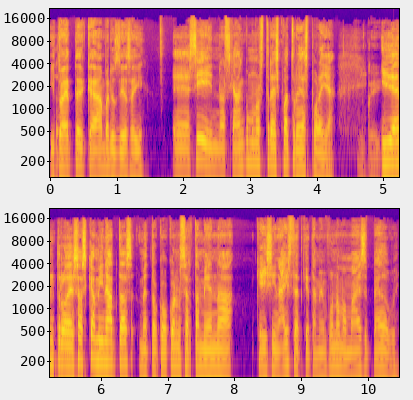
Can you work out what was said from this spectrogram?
Y todavía te quedaban varios días ahí. Eh, sí, nos quedan como unos tres, cuatro días por allá. Ok. Y dentro de esas caminatas me tocó conocer también a Casey Neistat, que también fue una mamá de ese pedo, güey.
